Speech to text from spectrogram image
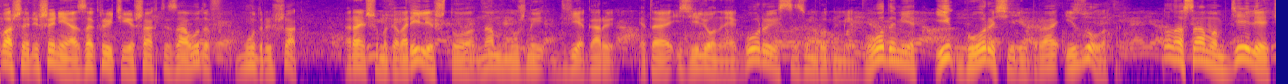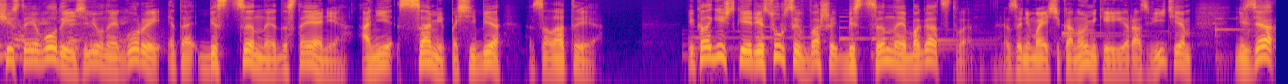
Ваше решение о закрытии шахты заводов – мудрый шаг – Раньше мы говорили, что нам нужны две горы. Это зеленые горы с изумрудными водами и горы серебра и золота. Но на самом деле чистые воды и зеленые горы – это бесценное достояние. Они сами по себе золотые. Экологические ресурсы – ваше бесценное богатство. Занимаясь экономикой и развитием, нельзя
